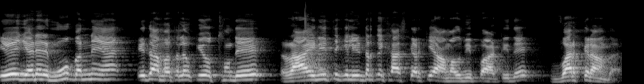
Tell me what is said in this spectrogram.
ਇਹ ਜਿਹੜੇ ਮੂੰਹ ਬੰਨੇ ਆ, ਇਹਦਾ ਮਤਲਬ ਕਿ ਉੱਥੋਂ ਦੇ ਰਾਜਨੀਤਿਕ ਲੀਡਰ ਤੇ ਖਾਸ ਕਰਕੇ ਆਮ ਆਦਮੀ ਪਾਰਟੀ ਦੇ ਵਰਕਰਾਂ ਦਾ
